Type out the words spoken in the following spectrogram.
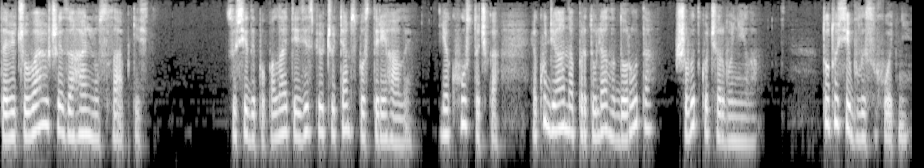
та відчуваючи загальну слабкість. Сусіди по палаті зі співчуттям спостерігали, як хусточка, яку Діана притуляла до рота, швидко червоніла. Тут усі були сухотні.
